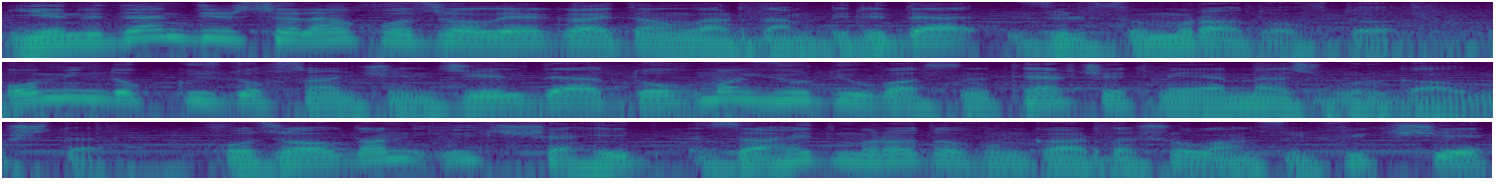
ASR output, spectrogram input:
Yenidən dirçələn Xocalıya qayıdanlardan biri də Zülfü Muradovdur. O 1992-ci ildə doğma yurd yuvasını tərk etməyə məcbur qalmışdı. Xocalıdan ilk şəhid Zahid Muradovun qardaşı olan Zülfü kişi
